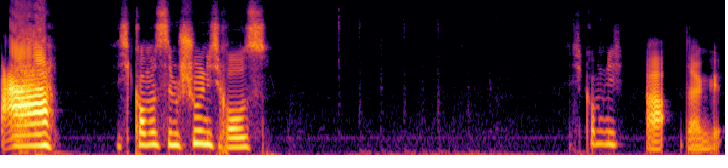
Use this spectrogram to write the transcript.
Ah! Ich komme aus dem Schuh nicht raus. Ich komme nicht. Ah, danke.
